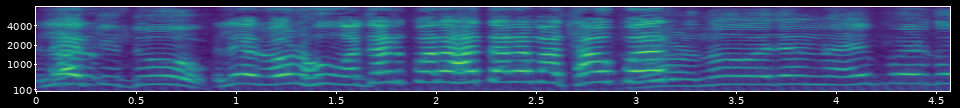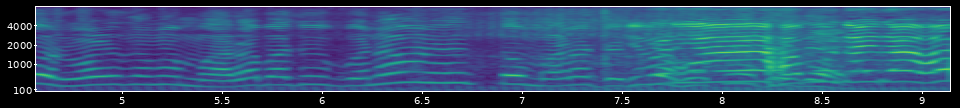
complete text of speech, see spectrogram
એટલે- કીધું. એટલે રોડ હું વજન પર હા તારા માથા ઉપર? રોડનો વજન નહીં પડતો રોડ તમે મારા બાજુ બનાવો ને તો મારા જગ્યા હમુ નહીં રહા હો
